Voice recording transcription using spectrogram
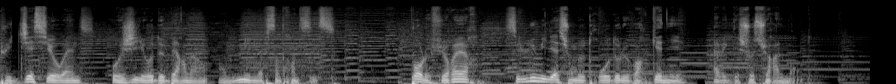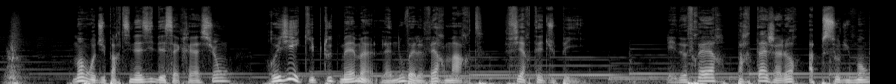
Puis Jesse Owens au JO de Berlin en 1936. Pour le Führer, c'est l'humiliation de trop de le voir gagner avec des chaussures allemandes. Membre du parti nazi dès sa création, Rudy équipe tout de même la nouvelle Wehrmacht, fierté du pays. Les deux frères partagent alors absolument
